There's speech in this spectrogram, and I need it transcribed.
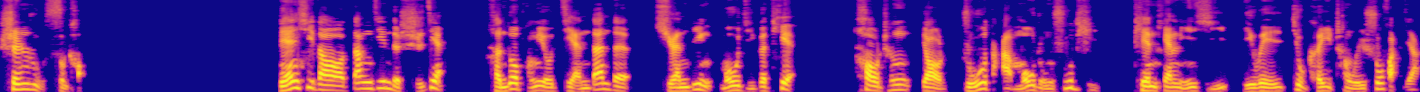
深入思考。联系到当今的实践，很多朋友简单的选定某几个帖，号称要主打某种书体，天天临习，以为就可以成为书法家。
